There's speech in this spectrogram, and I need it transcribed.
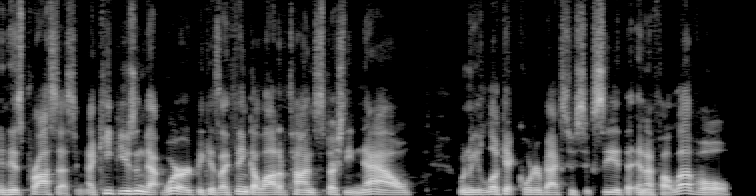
in his processing? I keep using that word because I think a lot of times, especially now, when we look at quarterbacks who succeed at the NFL level,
